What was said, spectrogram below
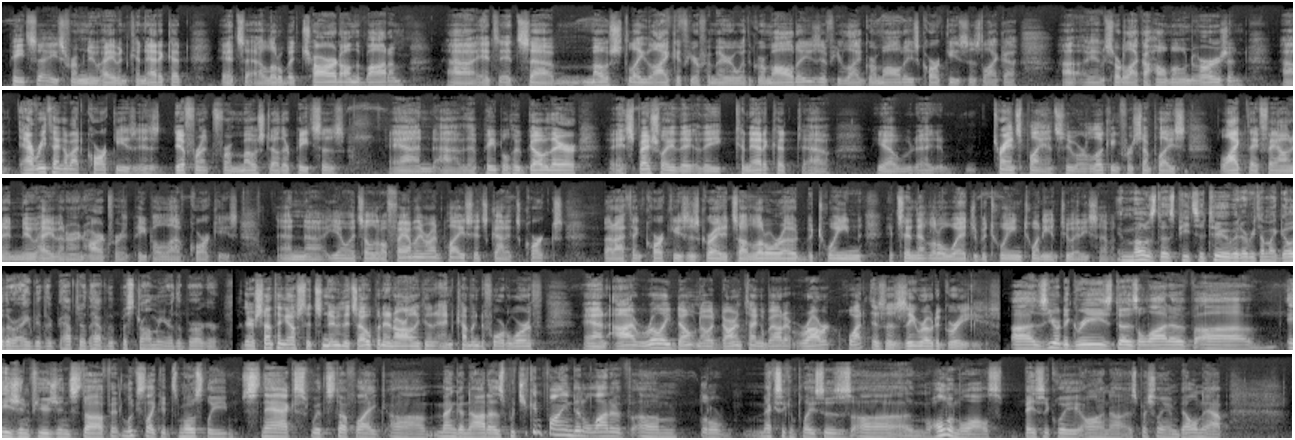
pizza. He's from New Haven, Connecticut. It's a little bit charred on the bottom. Uh, it's it's uh, mostly like if you're familiar with Grimaldi's. If you like Grimaldi's, Corky's is like a uh, sort of like a home-owned version. Um, everything about Corky's is different from most other pizzas, and uh, the people who go there, especially the the Connecticut. Uh, you know, uh, transplants who are looking for someplace like they found in New Haven or in Hartford. People love Corky's. And, uh, you know, it's a little family run place. It's got its quirks, but I think Corky's is great. It's on Little Road between, it's in that little wedge between 20 and 287. And Moe's does pizza too, but every time I go there, I either have to have the pastrami or the burger. There's something else that's new that's open in Arlington and coming to Fort Worth, and I really don't know a darn thing about it. Robert, what is a zero degrees? Uh, Zero Degrees does a lot of uh, Asian fusion stuff. It looks like it's mostly snacks with stuff like uh, mangonadas, which you can find in a lot of um, little Mexican places, uh, hole in the walls, basically on, uh, especially in Belknap.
